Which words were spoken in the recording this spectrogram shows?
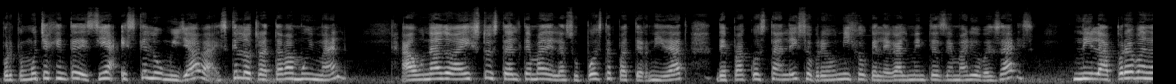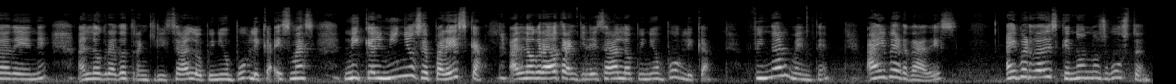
porque mucha gente decía es que lo humillaba, es que lo trataba muy mal. Aunado a esto está el tema de la supuesta paternidad de Paco Stanley sobre un hijo que legalmente es de Mario Besares. Ni la prueba de ADN han logrado tranquilizar a la opinión pública. Es más, ni que el niño se parezca han logrado tranquilizar a la opinión pública. Finalmente, hay verdades, hay verdades que no nos gustan,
